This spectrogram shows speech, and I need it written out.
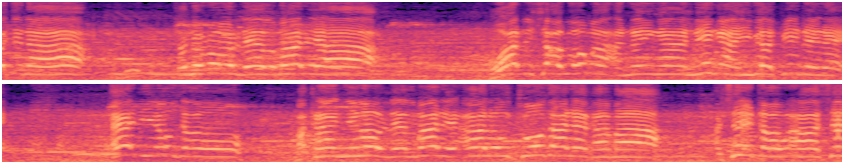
ပြောချင်တာကကျွန်တော်တို့လယ်သမားတွေဟာဘဝတစ်လျှောက်လုံးမှာအနိုင်ငံအနည်းငံကြီးပဲဖြစ်နေတယ်အဲ့ဒီဥစ္စာကိုမခံကျင်လို့လယ်သမားတွေအားလုံးစူးစမ်းတဲ့အခါမှာအရှိတောင်အာရှ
